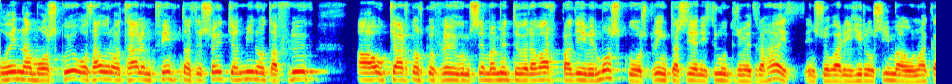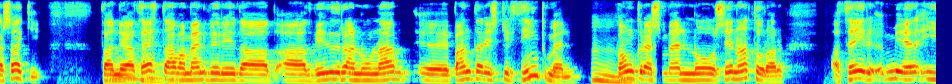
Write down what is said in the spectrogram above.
og inn á Mosku og þá erum við að tala um 15-17 mínúta flug á kjarnorkuflögum sem að myndu vera varpað yfir Mosku og springta síðan í 300 metra hæð eins og var í Hiroshima og Nagasaki. Þannig að mm. þetta hafa menn verið að, að viðra núna eh, bandarískir þingmenn, mm. kongressmenn og senátorar að þeir í,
